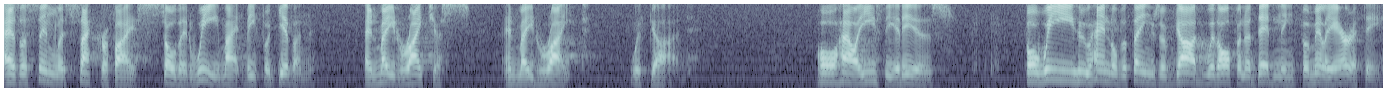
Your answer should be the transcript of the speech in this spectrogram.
as a sinless sacrifice so that we might be forgiven and made righteous and made right with God. Oh, how easy it is for we who handle the things of God with often a deadening familiarity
